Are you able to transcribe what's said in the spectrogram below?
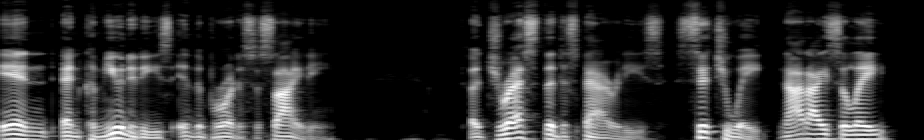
in and communities in the broader society. Address the disparities, situate, not isolate,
